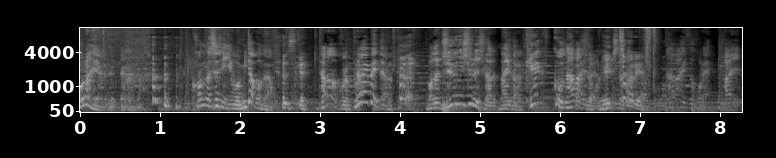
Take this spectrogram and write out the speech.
おらへんやろ絶対こんなこんな写真もう見たことない。確かに。ただのこれプライベートやろ。まだ12種類しかないから結構長いぞこれ。めっちゃあるやん。長いぞこれ。はい。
